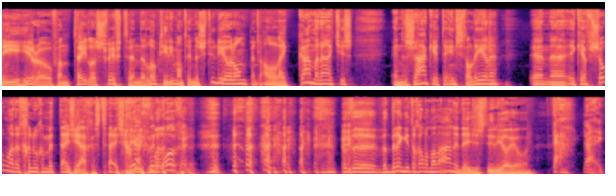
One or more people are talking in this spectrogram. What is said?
Anti-Hero van Taylor Swift. En er loopt hier iemand in de studio rond met allerlei cameraatjes en zaken te installeren. En eh, ik heb zomaar het genoegen met Thijs Jagers. Thijs, Ja, goedemorgen. goedemorgen. wat, eh, wat breng je toch allemaal aan in deze studio, jongen? Ja, ja, ik,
